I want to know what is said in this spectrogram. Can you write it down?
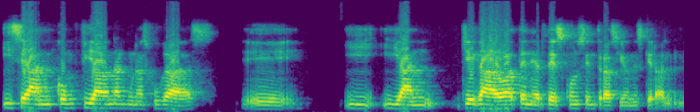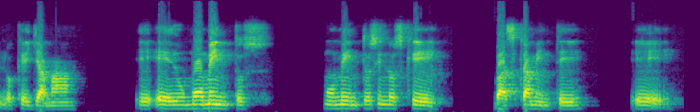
y se han confiado en algunas jugadas eh, y, han llegado a tener desconcentraciones, que era lo que llama eh, Edu momentos, momentos en los que básicamente eh,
